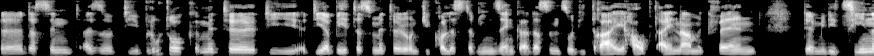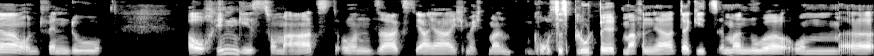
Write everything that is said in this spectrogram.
äh, das sind also die Blutdruckmittel, die Diabetesmittel und die Cholesterinsenker. Das sind so die drei Haupteinnahmequellen der Mediziner und wenn du auch hingehst zum Arzt und sagst, ja, ja, ich möchte mal ein großes Blutbild machen, ja, da geht's immer nur um äh,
